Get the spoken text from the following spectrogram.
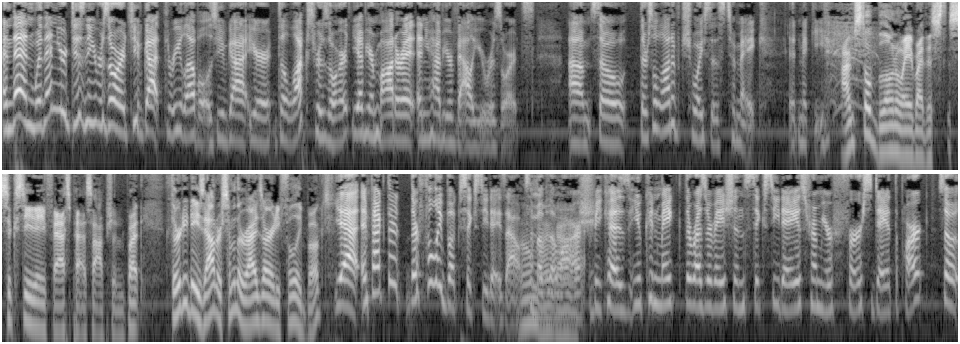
And then within your Disney resorts, you've got three levels. You've got your deluxe resort, you have your moderate, and you have your value resorts. Um, so there's a lot of choices to make at Mickey. I'm still blown away by this 60 day fast pass option, but 30 days out, are some of the rides already fully booked? Yeah, in fact, they're they're fully booked 60 days out. Oh some of them gosh. are because you can make the reservation 60 days from your first day at the park. So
